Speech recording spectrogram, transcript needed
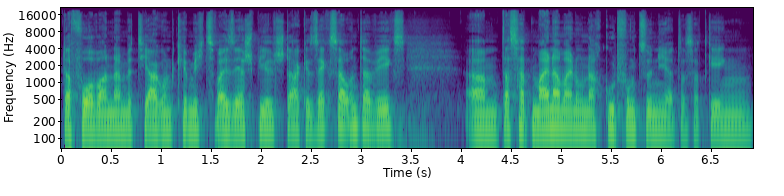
Davor waren dann mit Thiago und Kimmich zwei sehr spielstarke Sechser unterwegs. Ähm, das hat meiner Meinung nach gut funktioniert. Das hat gegen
